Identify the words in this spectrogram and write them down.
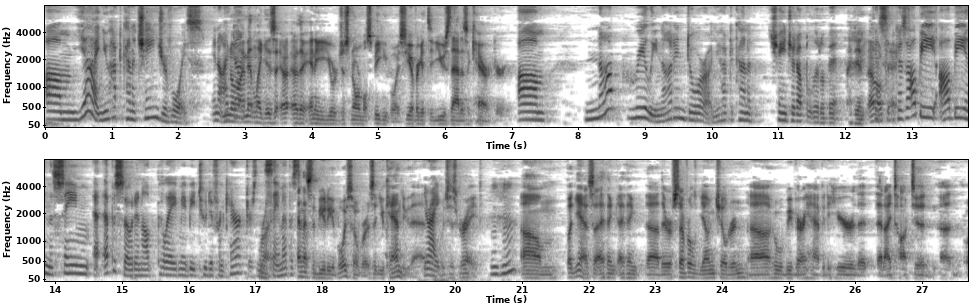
Um, yeah, and you have to kind of change your voice. You know, I've no, done, I meant like, is are, are there any your just normal speaking voice? Do you ever get to use that as a character? Um, Not really, not in Dora. You have to kind of change it up a little bit. I didn't. Oh, okay. Because I'll be I'll be in the same episode and I'll play maybe two different characters in the same episode. And that's the beauty of voiceover is that you can do that, right. Which is great. Mm-hmm. Um, but yes, I think I think uh, there are several young children uh, who will be very happy to hear that that I talked to. Uh,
